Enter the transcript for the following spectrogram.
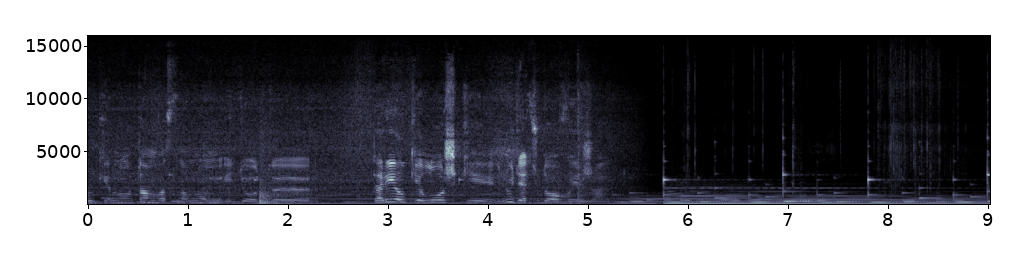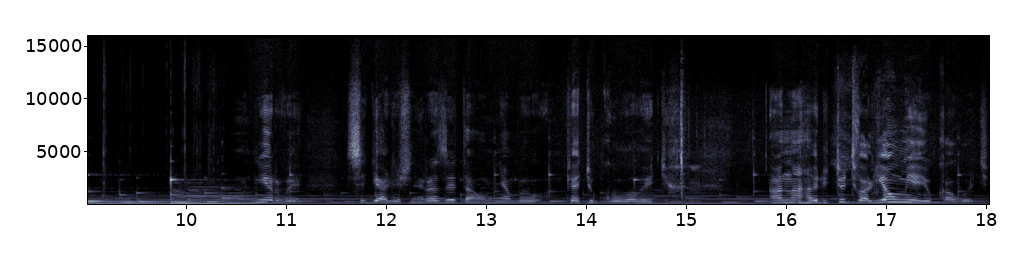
посылки, ну там в основном идет э, тарелки, ложки, люди отсюда выезжают. Сидялищные разы, а у меня был пять уколов этих. Она говорит, тетя Валь, я умею колоть.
